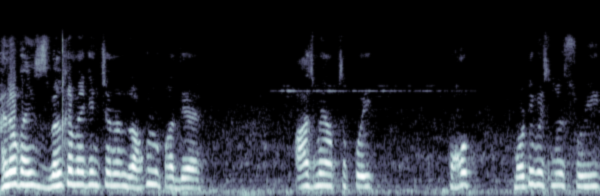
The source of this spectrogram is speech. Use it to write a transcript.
Hello guys welcome back in channel Rahul Upadhyay आज मैं आप सबको एक बहुत मोटिवेशनल स्टोरी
